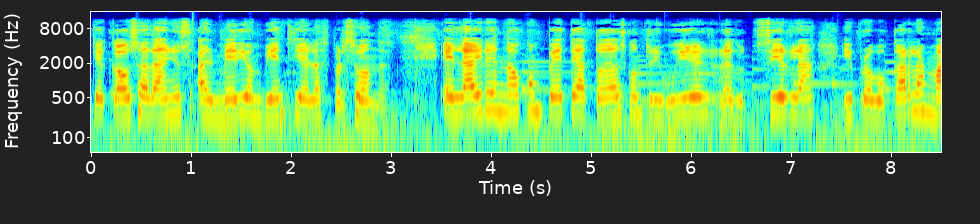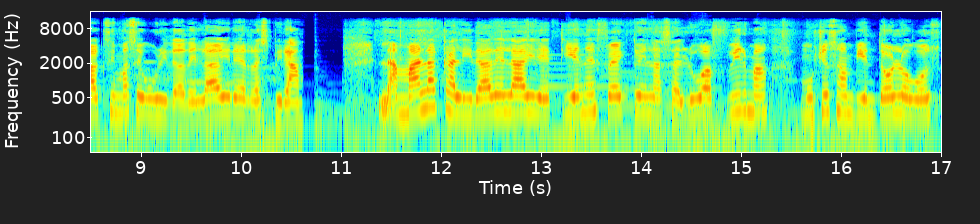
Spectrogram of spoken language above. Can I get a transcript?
que causa daños al medio ambiente y a las personas. El aire no compete a todas contribuir a reducirla y provocar la máxima seguridad del aire respiramos. La mala calidad del aire tiene efecto en la salud, afirman muchos ambientólogos,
